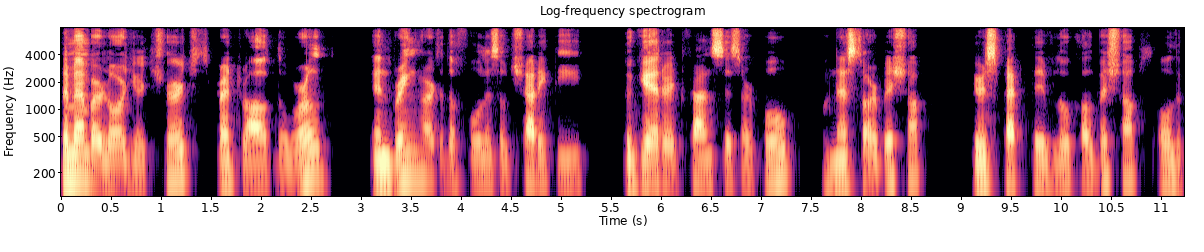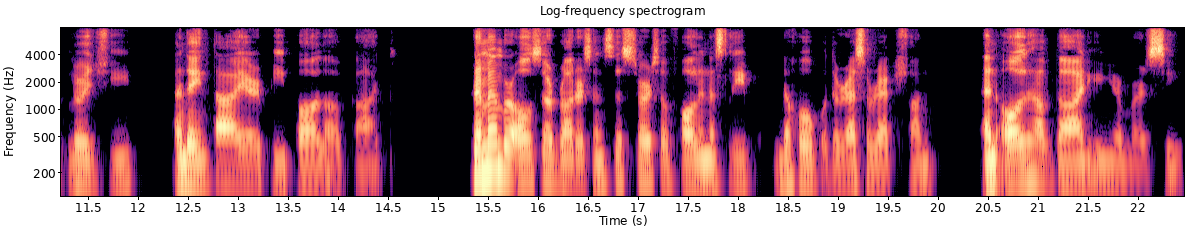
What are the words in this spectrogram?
Remember, Lord, your church spread throughout the world and bring her to the fullness of charity, together with Francis, our Pope, Ernesto, our Bishop, your respective local bishops, all the clergy, and the entire people of God. Remember also our brothers and sisters who have fallen asleep in the hope of the resurrection, and all who have died in your mercy.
